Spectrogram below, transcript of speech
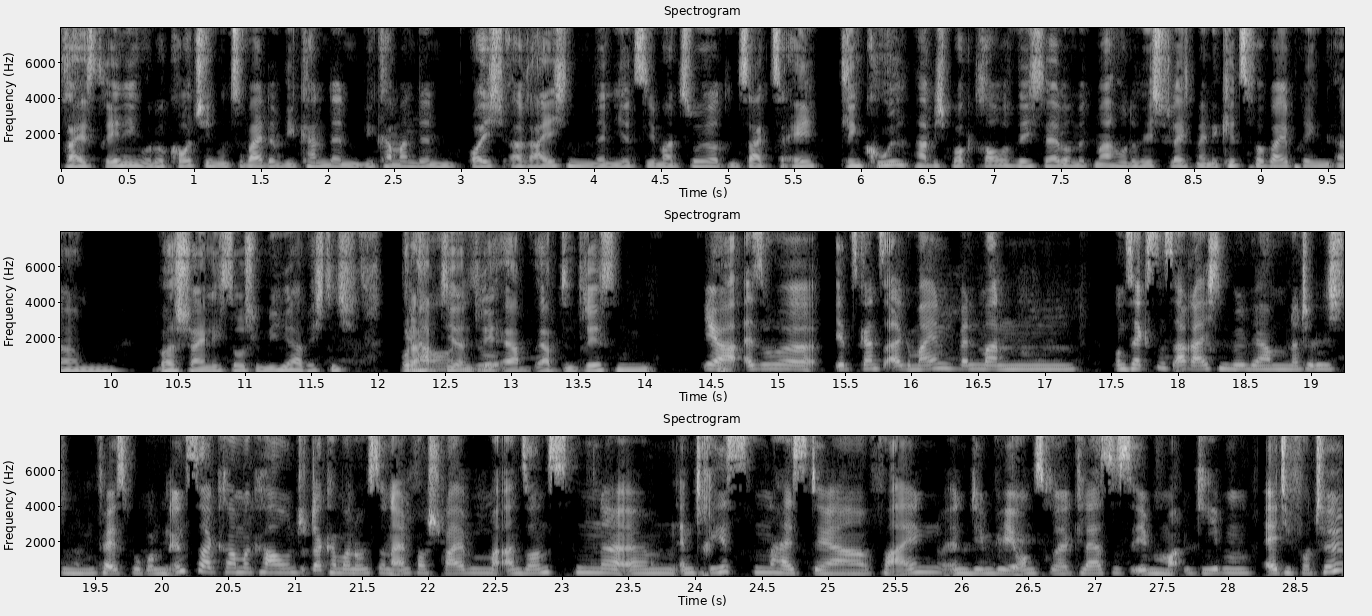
Freies Training oder Coaching und so weiter, wie kann denn, wie kann man denn euch erreichen, wenn jetzt jemand zuhört und sagt so, ey, klingt cool, habe ich Bock drauf, will ich selber mitmachen oder will ich vielleicht meine Kids vorbeibringen? Ähm, wahrscheinlich Social Media, richtig? Oder Genau, habt ihr in, also- Dre habt in Dresden Ja, also äh, jetzt ganz allgemein, wenn man uns sechstens erreichen will, wir haben natürlich einen Facebook- und einen Instagram-Account, da kann man uns dann einfach schreiben. Ansonsten ähm, in Dresden heißt der Verein, in dem wir unsere Classes eben geben, 84 Till.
